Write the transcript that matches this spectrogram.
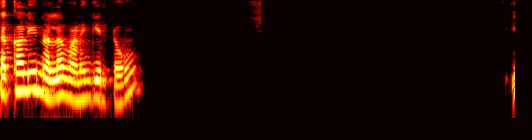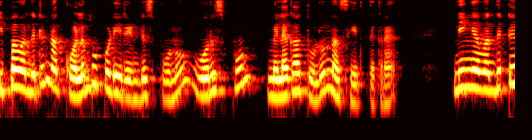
தக்காளியும் நல்லா வணங்கிட்டோம் இப்போ வந்துட்டு நான் குழம்பு பொடி ரெண்டு ஸ்பூனும் ஒரு ஸ்பூன் மிளகாத்தூளும் நான் சேர்த்துக்கிறேன். நீங்கள் வந்துட்டு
